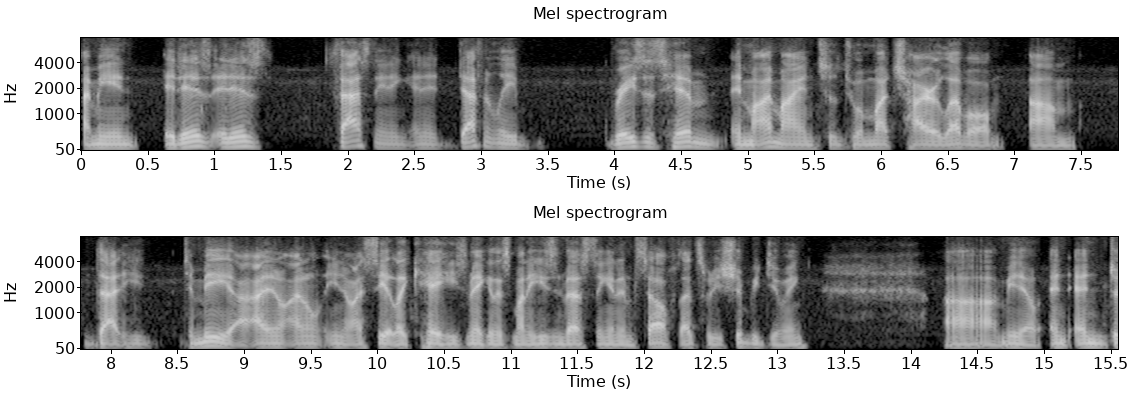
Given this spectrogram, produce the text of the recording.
I mean it is it is fascinating and it definitely raises him in my mind to, to a much higher level um that he to me I, I don't i don't you know i see it like hey he's making this money he's investing in himself that's what he should be doing um you know and and to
